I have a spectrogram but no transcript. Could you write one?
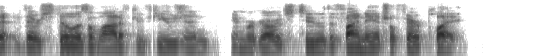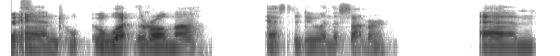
th- there still is a lot of confusion in regards to the financial fair play yes. and w- what the Roma has to do in the summer. Um,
